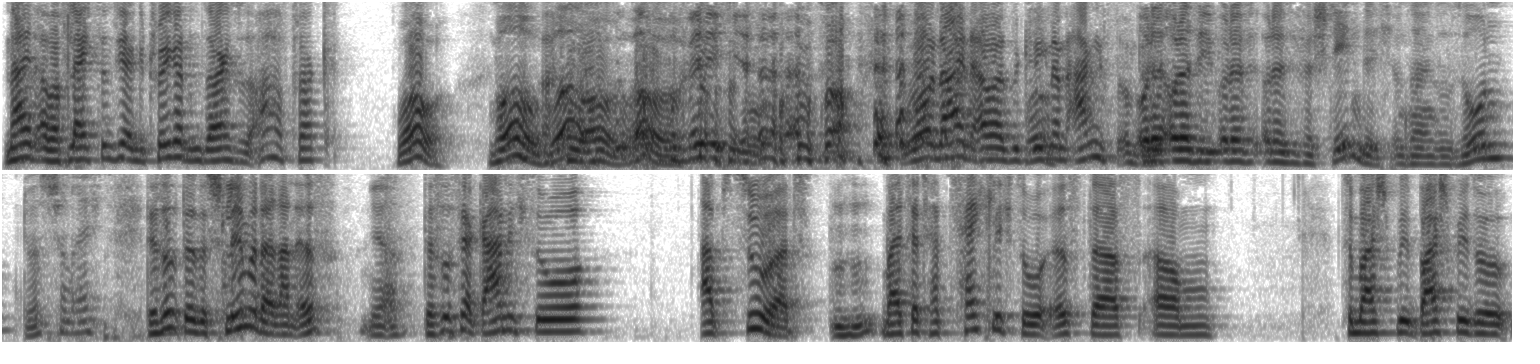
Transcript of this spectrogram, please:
Nein, aber vielleicht sind sie ja getriggert und sagen so, ah, fuck, wow. Wow, wow, wow, wow. wo bin ich hier? wow, wow, nein, aber sie kriegen dann Angst um Oder, dich. oder, sie, oder, oder sie verstehen dich und sagen so, Sohn, du hast schon recht. Das, ist, das, Schlimme daran ist, Ja. das ist ja gar nicht so absurd, Mhm. weil es ja tatsächlich so ist, dass ähm, zum Beispiel, Beispiel so,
